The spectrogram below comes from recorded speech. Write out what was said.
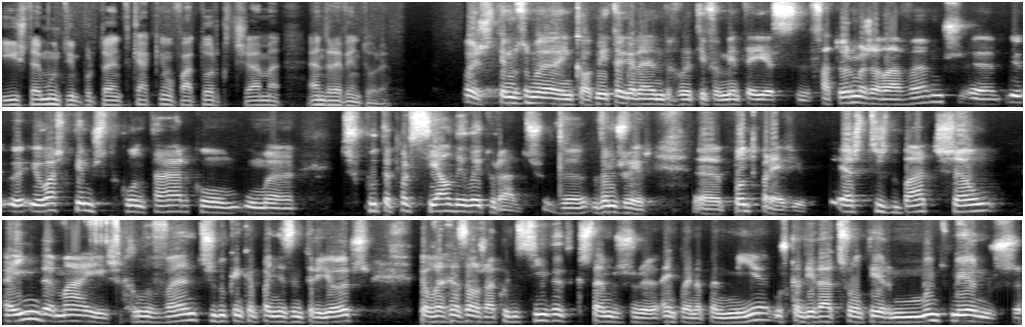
e isto é muito importante, que há aqui um fator que se chama André Ventura? Pois, temos uma incógnita grande relativamente a esse fator, mas já lá vamos. Eh, eu acho que temos de contar com uma disputa parcial de eleitorados. Vamos ver. Eh, ponto prévio. Estes debates são ainda mais relevantes do que em campanhas anteriores, pela razão já conhecida de que estamos eh, em plena pandemia, os candidatos vão ter muito menos eh,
